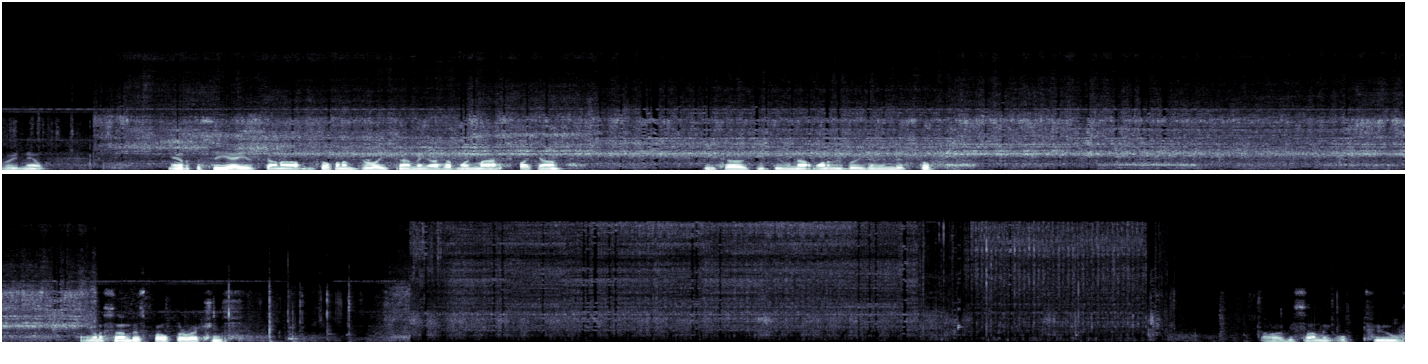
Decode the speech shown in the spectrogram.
Right now. Now that the CA has gone off and stuff and I'm dry sanding, I have my mask back on. Because you do not want to be breathing in this stuff. I'm going to sand this both directions. I'll be sanding up to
